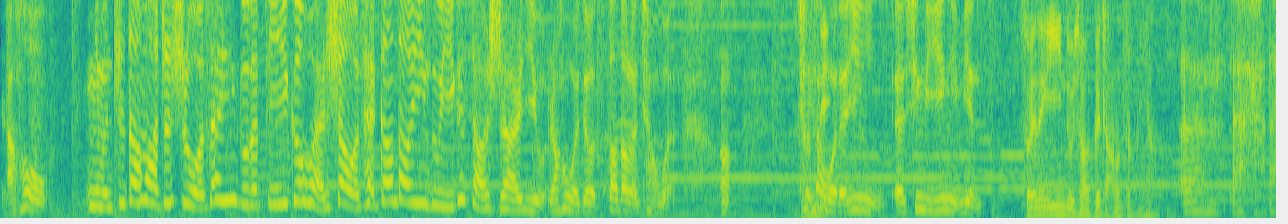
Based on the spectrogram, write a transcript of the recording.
然后你们知道吗？这是我在印度的第一个晚上，我才刚到印度一个小时而已，然后我就遭到了强吻，嗯，就算我的阴影，呃，心理阴影面子。所以那个印度小哥长得怎么样？嗯，哎哎，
